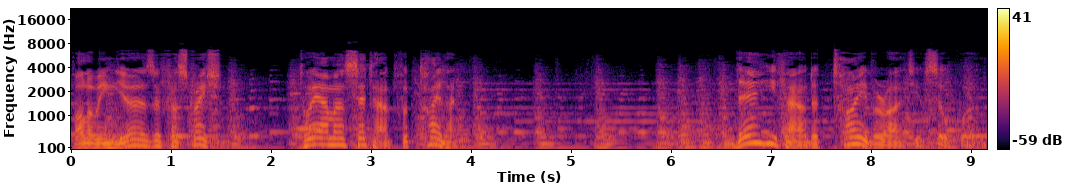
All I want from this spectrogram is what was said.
Following years of frustration, Toyama set out for Thailand. There he found a Thai variety of silkworm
